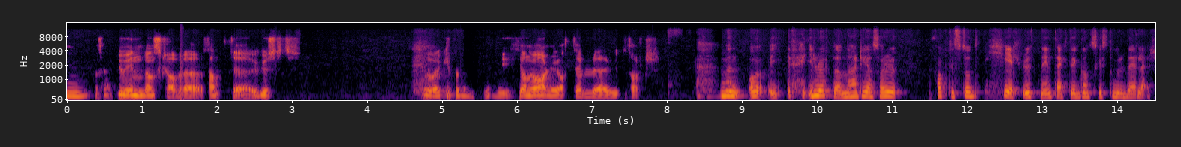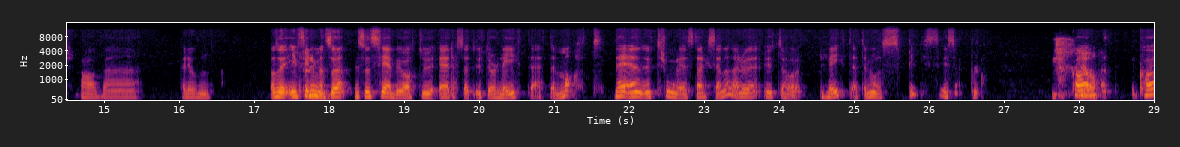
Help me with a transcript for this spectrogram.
Mm. Jeg sendte jo inn landskravet 5.8. Og det var ikke før i januar nå at det ble utbetalt. Men og, i, i, løpet av denne tida så har du faktisk stått helt uten inntekt i ganske store deler av uh, perioden. Altså, I filmen så, så, ser vi jo at du er rett og slett ute og leter etter mat. Det er en utrolig sterk scene der du er ute og lete etter noe å spise i søpla. Hva, ja. hva,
